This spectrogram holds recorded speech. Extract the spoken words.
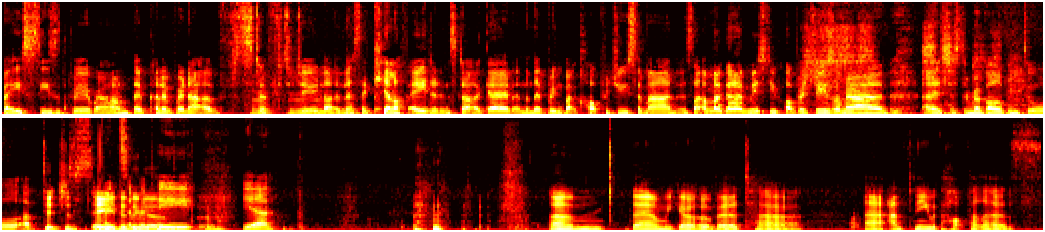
base season three around? They've kind of run out of stuff to do, like unless they kill off Aidan and start again, and then they bring back Hot Producer Man. And it's like, oh my god, I missed you, Hot Producer Man, and it's just a revolving door of Ditches Aidan and again. repeat. Yeah, Um, then we go over to uh, Anthony with the hot fellas,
